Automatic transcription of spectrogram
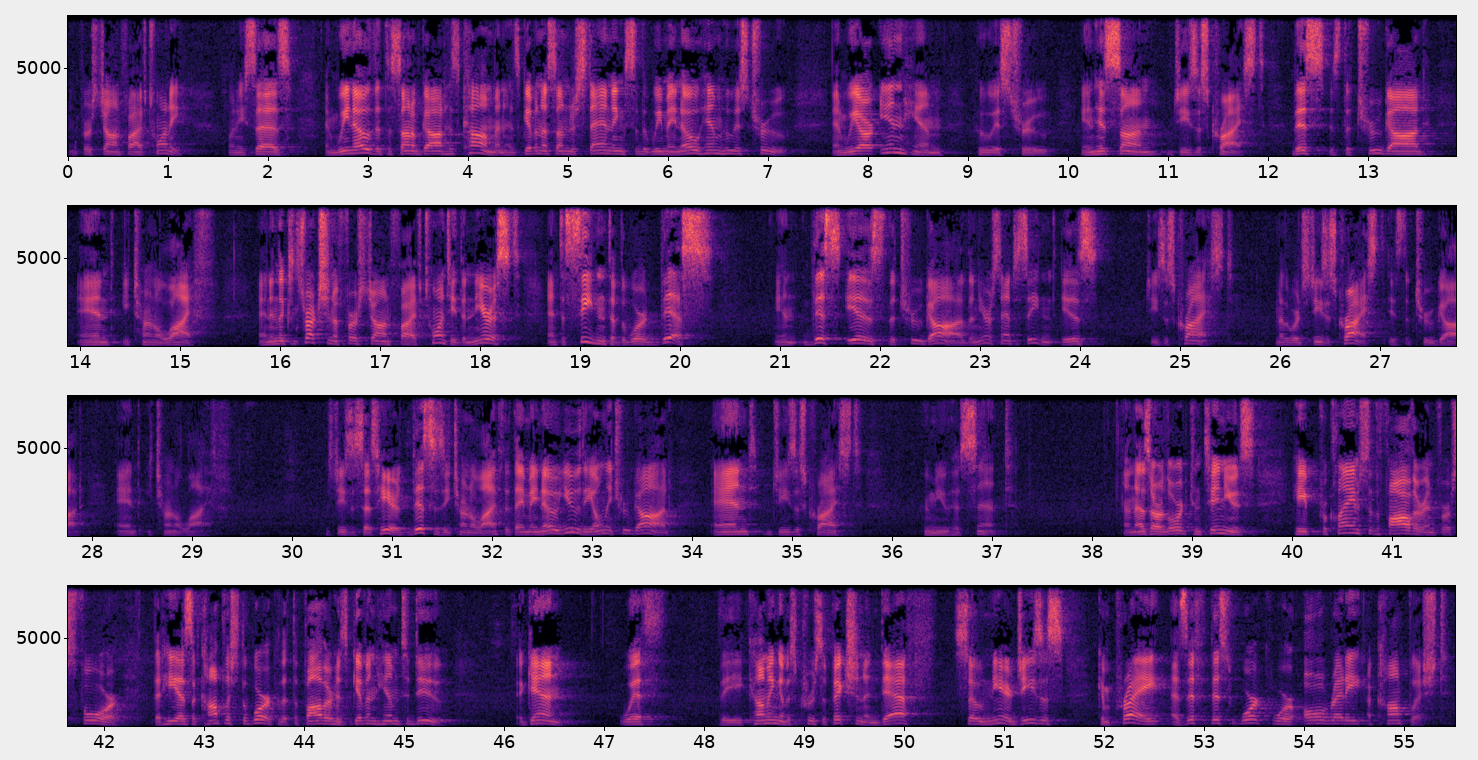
in 1 John 5:20 when he says, "And we know that the Son of God has come and has given us understanding so that we may know him who is true, and we are in him who is true, in his Son Jesus Christ. This is the true God and eternal life." And in the construction of 1 John 5:20, the nearest antecedent of the word this in this is the true God, the nearest antecedent is Jesus Christ. In other words, Jesus Christ is the true God and eternal life. As Jesus says here, this is eternal life, that they may know you, the only true God, and Jesus Christ, whom you have sent. And as our Lord continues, he proclaims to the Father in verse 4 that he has accomplished the work that the Father has given him to do. Again, with the coming of his crucifixion and death so near, Jesus can pray as if this work were already accomplished.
